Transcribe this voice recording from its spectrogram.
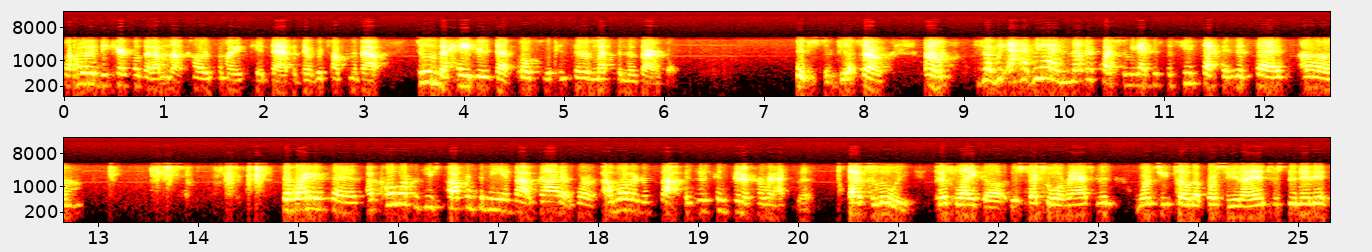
So I'm going to be careful that I'm not calling somebody's kid bad, but that we're talking about doing behaviors that folks would consider less than desirable. Interesting. Yeah. So, um, so we had, we had another question. We got just a few seconds. It says, um, the writer says, a coworker keeps talking to me about God at work. I want her to stop. Is this considered harassment? Absolutely. Just like uh, the sexual harassment, once you tell that person you're not interested in it,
